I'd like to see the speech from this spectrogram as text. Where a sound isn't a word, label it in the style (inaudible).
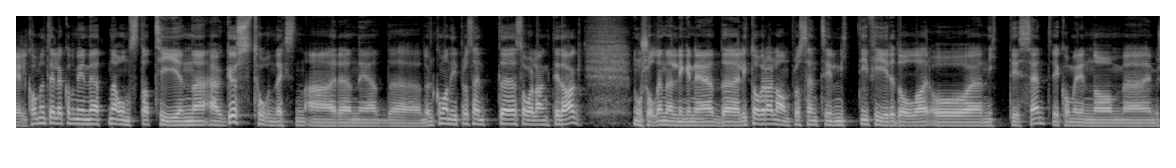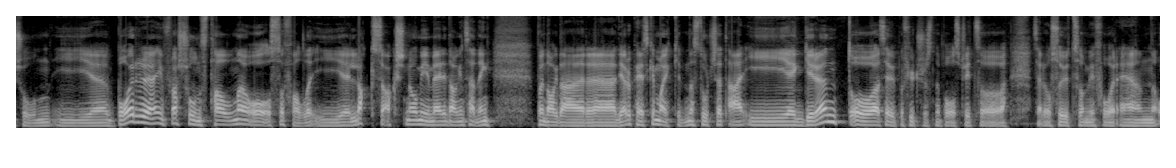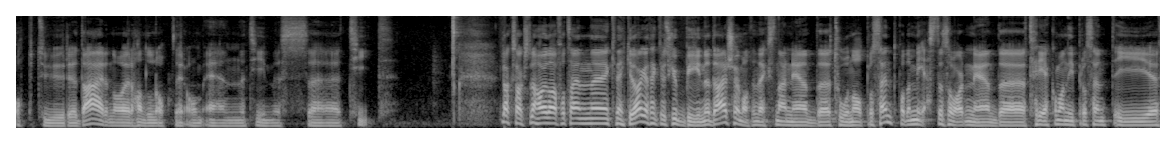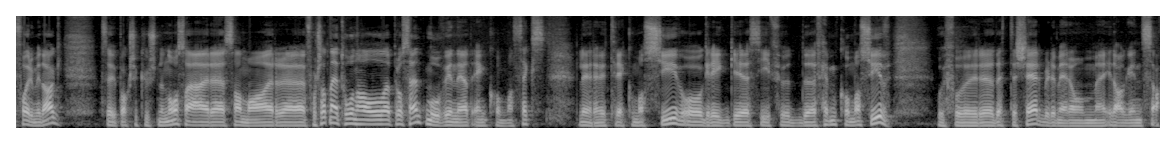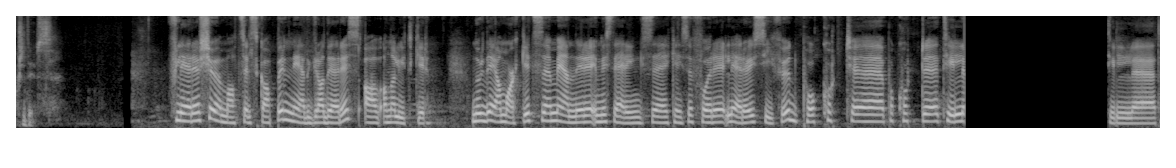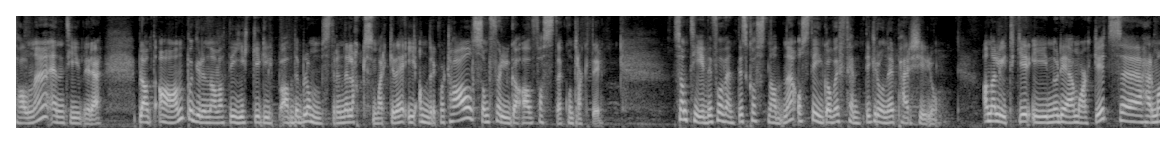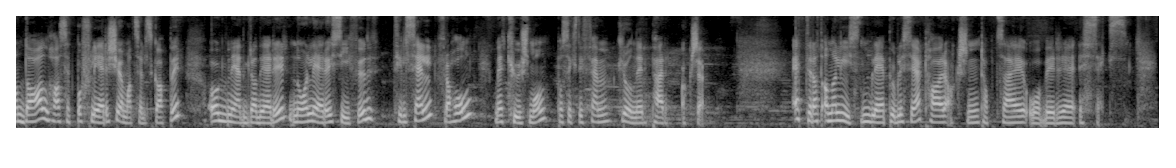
Velkommen til Økonominyhetene onsdag 10. august. Hovedveksten er ned 0,9% så langt i dag. Nordsjøoljen ligger ned litt over halvannen prosent til 94 dollar og 90 cent. Vi kommer innom emisjonen i Borr, inflasjonstallene og også fallet i lakseaksjene og mye mer i dagens sending. På en dag der de europeiske markedene stort sett er i grønt. Og ser vi på futuresene på Wall Street, så ser det også ut som vi får en opptur der når handelen åpner om en times tid. Lakseaksjene har jo da fått seg en knekk i dag. Jeg tenkte vi skulle begynne der. Sjømatindeksen er ned 2,5% På det meste så var den ned 3,9% i formiddag. Ser vi på aksjekursene nå, så er SalMar fortsatt ned 2,5% Movi ned 1,6 Lerøy 3,7 og Grieg Seafood 5,7 Hvorfor dette skjer, blir det mer om i dagens aksjetips. Flere sjømatselskaper nedgraderes av analytiker. Nordea Markets mener investeringscaset for Lerøy Seafood på kort, på kort til tallene enn tidligere. Bl.a. pga. at de gikk glipp av det blomstrende laksemarkedet i andre kvartal som følge av faste kontrakter. Samtidig forventes kostnadene å stige over 50 kroner per kilo. Analytiker i Nordea Markets, Herman Dahl, har sett på flere sjømatselskaper og nedgraderer nå Lerøy Seafood til selv fra hold med et kursmål på 65 kroner per aksje. Etter at analysen ble publisert, har aksjen tapt seg over 6.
